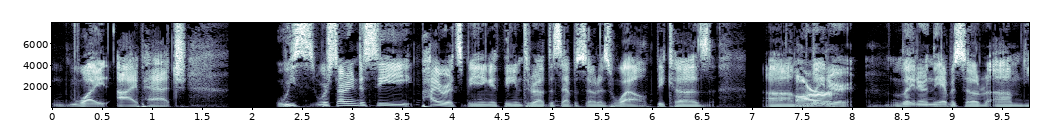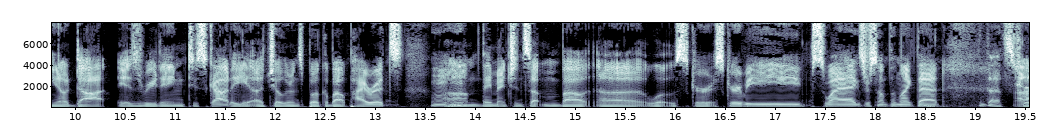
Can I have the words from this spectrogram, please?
white eye patch. We we're starting to see pirates being a theme throughout this episode as well because um, later later in the episode, um, you know, Dot is reading to Scotty a children's book about pirates. Um, they mentioned something about uh, what was scur- scurvy swags or something like that. That's true.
